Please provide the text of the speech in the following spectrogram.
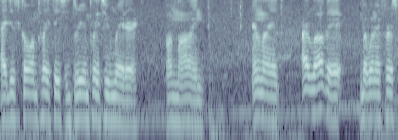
I just go on PlayStation 3 and play Tomb Raider online, and like I love it. But when I first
